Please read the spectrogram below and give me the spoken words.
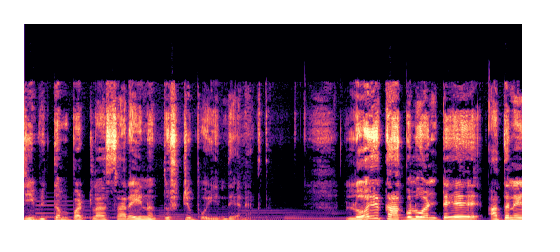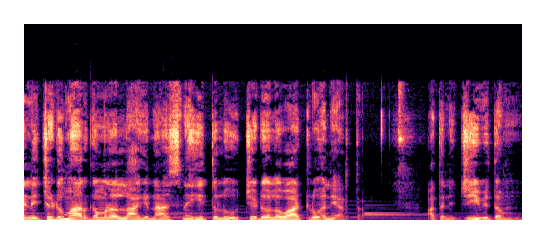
జీవితం పట్ల సరైన దృష్టి పోయింది అని అర్థం. లోయ కాకులు అంటే అతనిని చెడు మార్గంలో లాగిన స్నేహితులు చెడు అలవాట్లు అని అర్థం. అతని జీవితం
